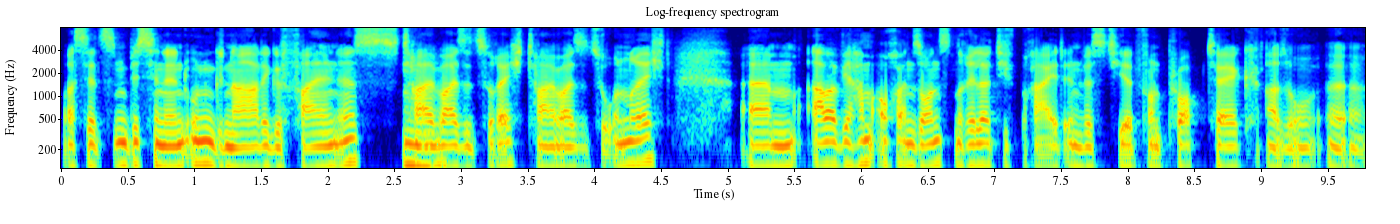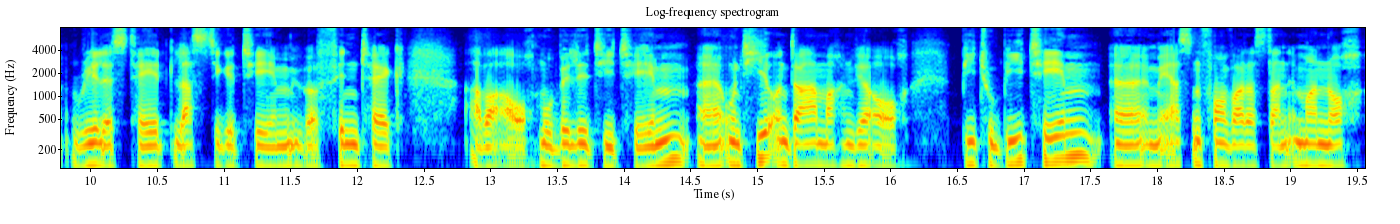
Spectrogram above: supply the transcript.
was jetzt ein bisschen in Ungnade gefallen ist, mhm. teilweise zu Recht, teilweise zu Unrecht. Ähm, aber wir haben auch ansonsten relativ breit investiert von PropTech, also äh, Real Estate-lastige Themen über Fintech, aber auch Mobility-Themen. Äh, und hier und da machen wir auch B2B-Themen. Äh, Im ersten Fonds war das dann immer noch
